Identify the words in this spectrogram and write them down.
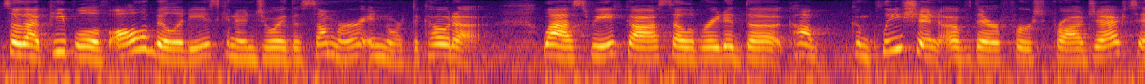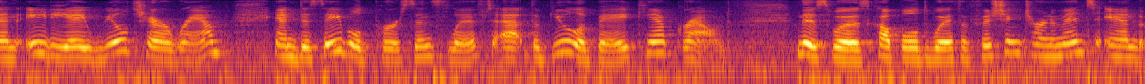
so that people of all abilities can enjoy the summer in North Dakota. Last week, Goss celebrated the completion of their first project, an ADA wheelchair ramp and disabled persons lift at the Beulah Bay campground. This was coupled with a fishing tournament and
